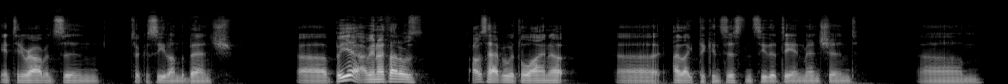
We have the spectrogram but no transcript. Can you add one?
Antonee Robinson took a seat on the bench. Uh, but yeah, I mean, I thought it was. I was happy with the lineup. Uh, I like the consistency that Dan mentioned. Um,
